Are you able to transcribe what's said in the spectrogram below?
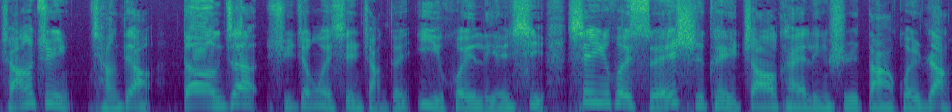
常俊强调，等着徐榛蔚县长跟议会联系，县议会随时可以召开临时大会，让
